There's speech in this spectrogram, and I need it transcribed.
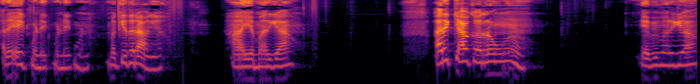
अरे एक मिनट एक मिनट एक मिनट, मैं किधर आ गया? हाँ ये मर गया। अरे क्या कर रहा हूँ मैं? ये भी मर गया।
